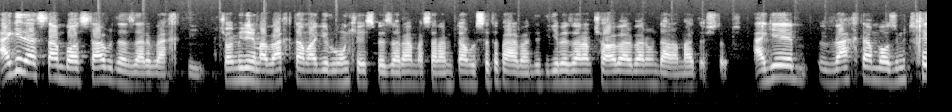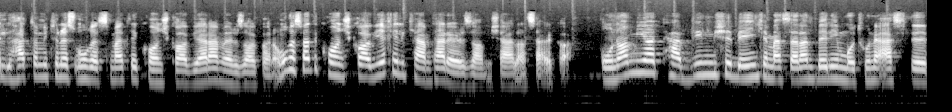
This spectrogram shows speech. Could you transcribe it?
اگه دستم بازتر بود از نظر وقتی چون می‌دونی من وقتم اگه رو اون کیس بذارم مثلا می‌تونم رو سه تا پرونده دیگه بذارم چهار برابر اون درآمد داشته باشه. اگه وقتم بازی می‌تونه خیلی حتی می‌تونست اون قسمت کنجکاویه هم ارضا کنه. اون قسمت کنجکاویه خیلی کمتر ارضا میشه الان سر کار. اونا میاد تبدیل میشه به این که مثلا بریم متون اصل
